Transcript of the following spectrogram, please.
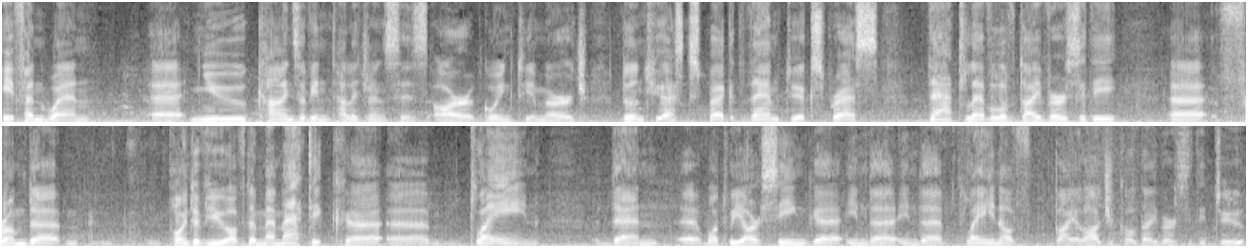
if and when uh, new kinds of intelligences are going to emerge, don't you expect them to express that level of diversity uh, from the point of view of the memetic uh, uh, plane than uh, what we are seeing in the in the plane of biological diversity too.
